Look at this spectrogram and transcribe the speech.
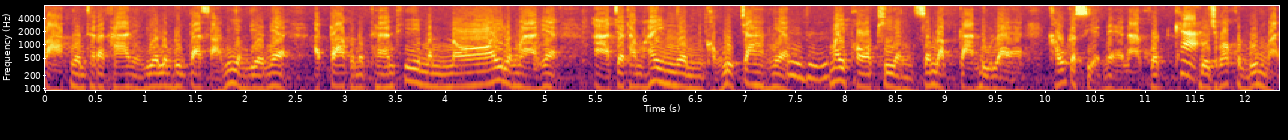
ฝากเงินธนาคารอย่างเดียวลงทุนตราสารหนี้อย่างเดียวเนี่ยอัตราผลตอบแทนที่มันน้อยลงมาเนี่ยอาจจะทำให้เงินของลูกจ้างเนี่ยไม่พอเพียงสำหรับการดูแลเขาเกษียณในอนาคตค่ะโดยเฉพาะคนรุ่นใหม่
